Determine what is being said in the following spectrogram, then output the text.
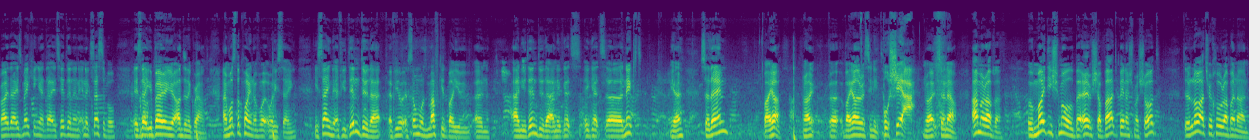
right, that is making it that it's hidden and inaccessible, is that you bury it under the ground. And what's the point of what, what he's saying? He's saying that if you didn't do that, if you if someone was mafkid by you and and you didn't do that and it gets it gets uh, nicked, yeah, so then, baya, right, uh, baya resinit. Poshea. Right, so now, Amarava, Umaydi Shmuel be'erev Shabbat ben Hashmashot, the lo atrichu Rabbanan.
